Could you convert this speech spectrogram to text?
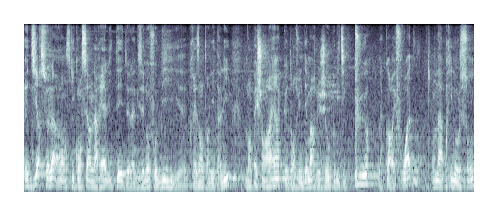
Et dire cela hein, en ce qui concerne la réalité de la xénophobie euh, présente en Italie, n'empêchant rien que dans une démarche de géopolitique pure, d'accord, et froide, on a appris nos leçons.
